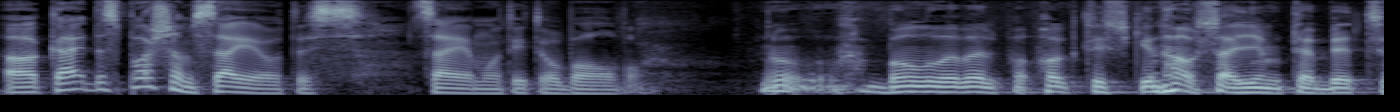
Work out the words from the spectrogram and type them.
Kādas pašam sajūtas saimot to balvu? Nu, balva vēl faktiski nav saimta, bet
